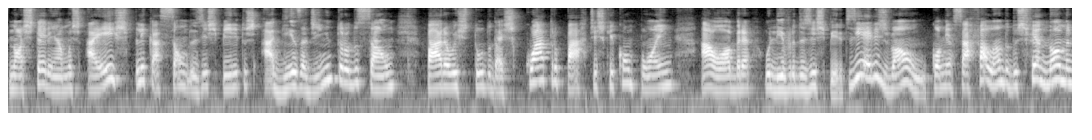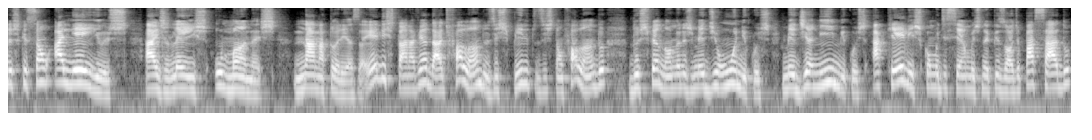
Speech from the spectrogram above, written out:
nós teremos a explicação dos espíritos à guisa de introdução para o estudo das quatro partes que compõem a obra O Livro dos Espíritos. E eles vão começar falando dos fenômenos que são alheios às leis humanas na natureza. Ele está, na verdade, falando, os espíritos estão falando dos fenômenos mediúnicos, medianímicos, aqueles, como dissemos no episódio passado,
